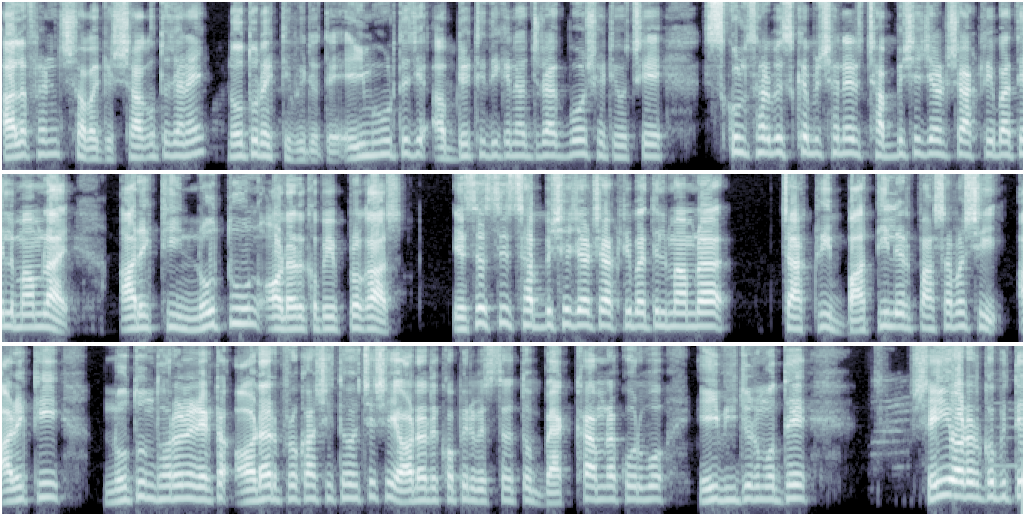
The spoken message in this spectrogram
হ্যালো ফ্রেন্ডস সবাইকে স্বাগত জানাই নতুন একটি ভিডিওতে। এই মুহূর্তে যে আপডেটটি দিকে নজর রাখব, সেটি হচ্ছে স্কুল সার্ভিস কমিশনের ছাব্বিশ হাজার চাকরি বাতিল মামলায় আরেকটি নতুন অর্ডার কপি প্রকাশ। এসএসসি ছাব্বিশ হাজার চাকরি বাতিল মামলা, চাকরি বাতিলের পাশাপাশি আরেকটি নতুন ধরনের একটা অর্ডার প্রকাশিত হয়েছে। সেই অর্ডার কপির বিস্তারিত ব্যাখ্যা আমরা করব এই ভিডিওর মধ্যে। সেই অর্ডার কপিতে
